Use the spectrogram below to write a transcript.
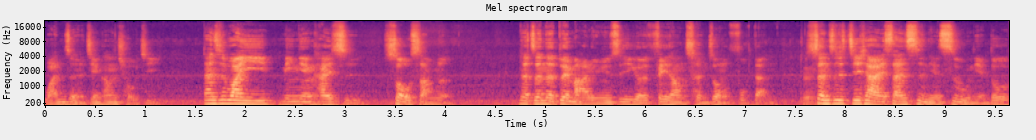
完整的健康球季，但是万一明年开始受伤了，那真的对马林鱼是一个非常沉重的负担，甚至接下来三四年、四五年都。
